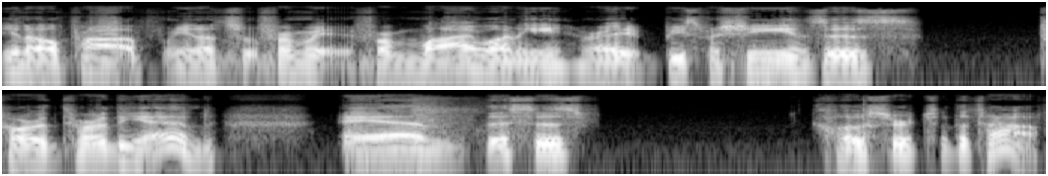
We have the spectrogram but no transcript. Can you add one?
you know, pro, you know, t- for for my money, right? Beast Machines is toward toward the end, and this is closer to the top.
